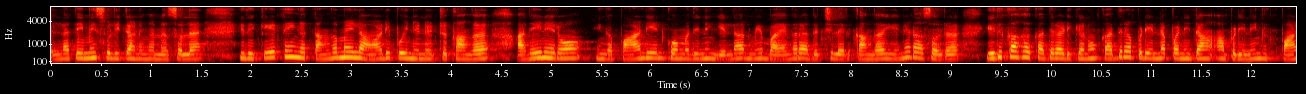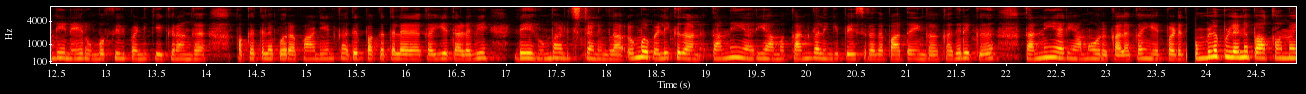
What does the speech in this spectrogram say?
எல்லாத்தையுமே சொல்லிட்டானுங்கன்னு சொல்ல. இதை கேட்டு இங்கே தங்கமையில் ஆடி போய் நின்றுட்டுருக்காங்க அதே நேரம் இங்கே பாண்டியன் கோமதின்னு எல்லாருமே பயங்கர அதிர்ச்சியில் இருக்காங்க. என்னடா சொல்கிற எதுக்காக கதிர் அடிக்கணும்? கதிர் அப்படி என்ன பண்ணிட்டான் அப்படின்னு இங்கே பாண்டியனே ரொம்ப ஃபீல் பண்ணி கேட்குறாங்க பக்கத்தில் போகிற பாண்டியன் கதிர் பக்கத்தில் கையை தடவி டேய் ரொம்ப அடிச்சிட்டானுங்களா? ரொம்ப வெளிக்குதான் தன்னை அறியாமல் கண்கலங்கி பேசுகிறத பார்த்த எங்கள் கதிருக்கு தன்னை அறியாமல் ஒரு கலக்கம் ஏற்படுது. பொம்பளை பிள்ளைன்னு பார்க்காம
